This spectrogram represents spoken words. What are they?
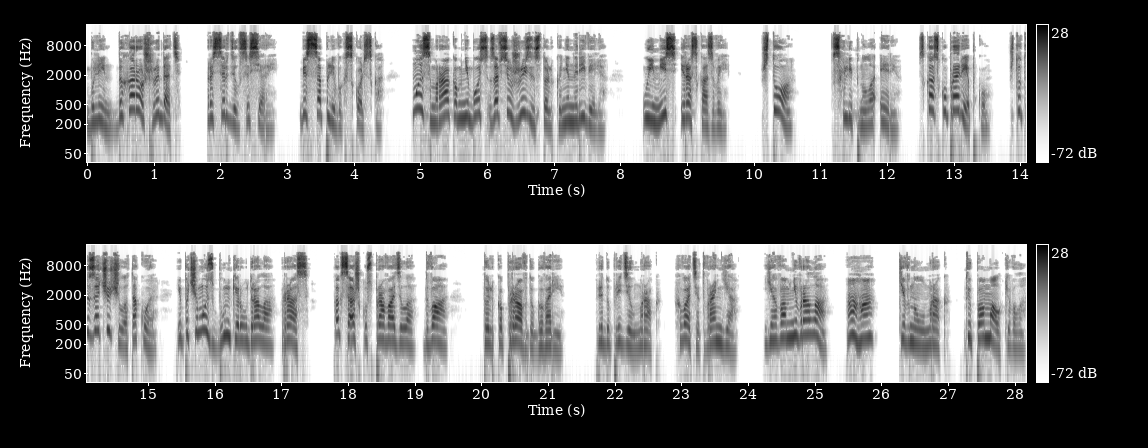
«Блин, да хорош рыдать!» — рассердился Серый. «Без сопливых скользко. Мы с мраком, небось, за всю жизнь столько не наревели. Уймись и рассказывай». «Что?» — всхлипнула Эри. «Сказку про репку. Что ты зачучила такое? И почему из бункера удрала? Раз. Как Сашку спровадила? Два. Только правду говори», — предупредил мрак. «Хватит вранья». «Я вам не врала». «Ага», — кивнул мрак. «Ты помалкивала.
